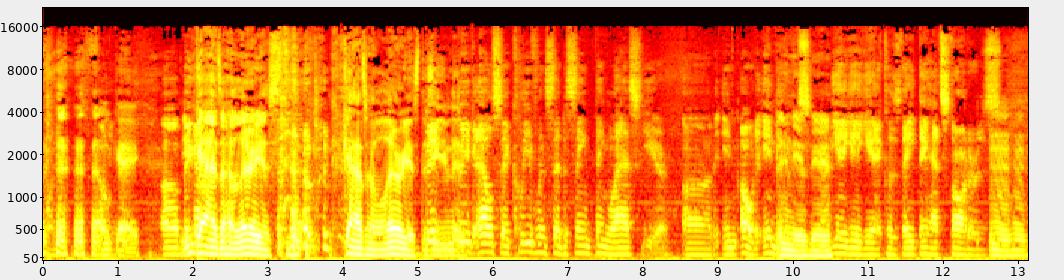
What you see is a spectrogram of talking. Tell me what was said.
It's funny. It's funny. okay. Uh, you guys are hilarious. you guys are hilarious this Big, evening. Big L said Cleveland said the same thing last year. Uh, the in, oh, the Indians. Indians, yeah. yeah, yeah, yeah. Because they they had starters Mhm.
